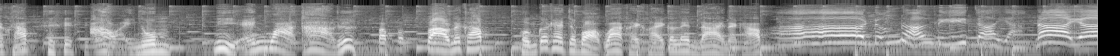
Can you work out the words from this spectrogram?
นะครับ อ้าวไอ้หนุ่ม นี่เอ็งว่าข้าหรือเปล่าเปล่าเปล่านะครับ ผมก็แค่จะบอกว่าใครๆก็เล่นได้นะครับอ้าวลุงน้องดีจะอยากได้อะ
